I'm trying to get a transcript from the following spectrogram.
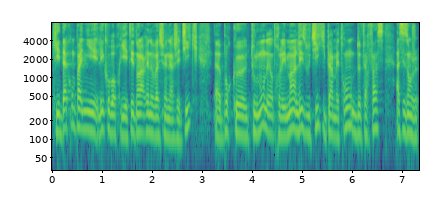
qui est d'accompagner les copropriétés dans la rénovation énergétique pour que tout le monde ait entre les mains les outils qui permettront de faire face à ces enjeux.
